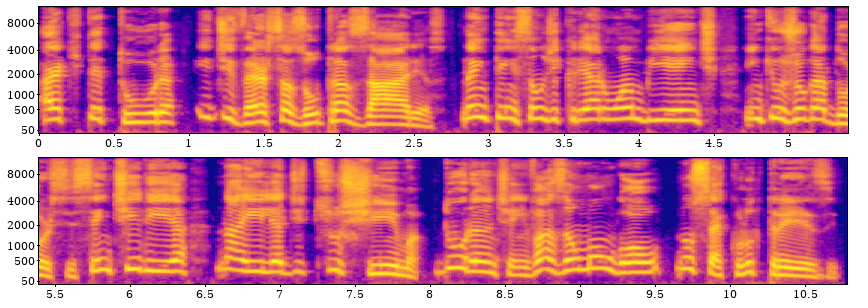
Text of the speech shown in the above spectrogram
arquitetura e diversas outras áreas, na intenção de criar um ambiente em que o jogador se sentiria na ilha de Tsushima, durante a invasão mongol no século 13.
